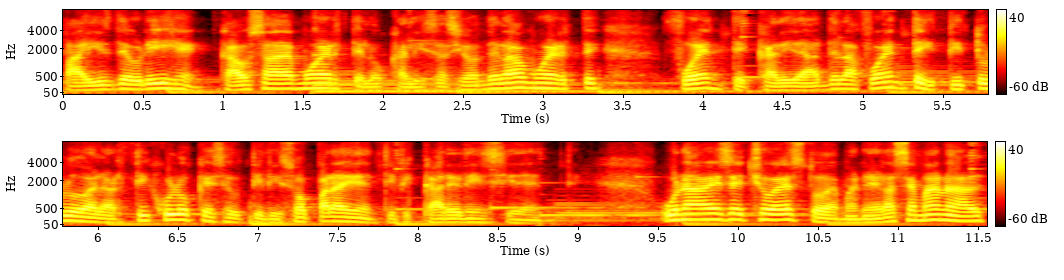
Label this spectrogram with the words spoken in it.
país de origen, causa de muerte, localización de la muerte, fuente, calidad de la fuente y título del artículo que se utilizó para identificar el incidente. Una vez hecho esto de manera semanal,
